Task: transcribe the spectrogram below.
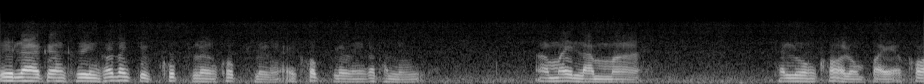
เวลากลางคืนเขาต้องจุดคบเพลิงคบเพลิง ไอ้คบเพลิงก็ทำอย่างนี้เอาไม้ลำมา ทะลวงข้อลงไปข้อ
